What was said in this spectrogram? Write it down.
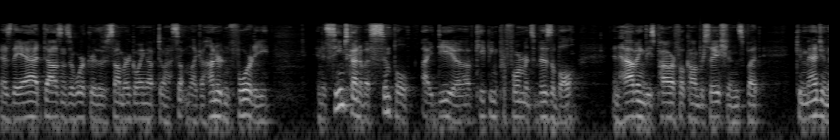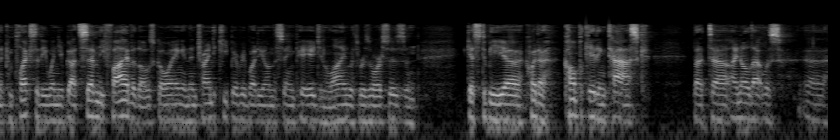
as they add thousands of workers this summer, going up to something like 140. And it seems kind of a simple idea of keeping performance visible and having these powerful conversations, but you can imagine the complexity when you've got 75 of those going and then trying to keep everybody on the same page and aligned with resources. And gets to be uh, quite a complicating task. But uh, I know that was uh,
